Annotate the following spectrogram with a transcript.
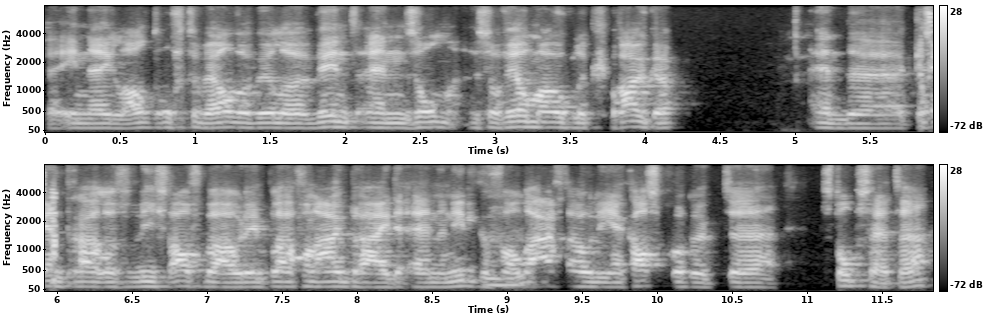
Eh, in Nederland. Oftewel, we willen wind en zon zoveel mogelijk gebruiken. en de centrales liefst afbouwen in plaats van uitbreiden en in ieder geval Mhm. de aardolie- en gasproducten stopzetten.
